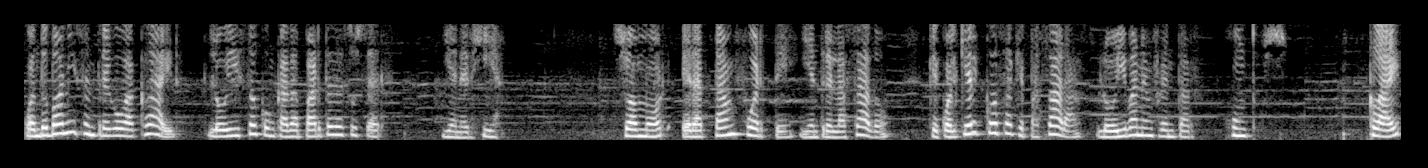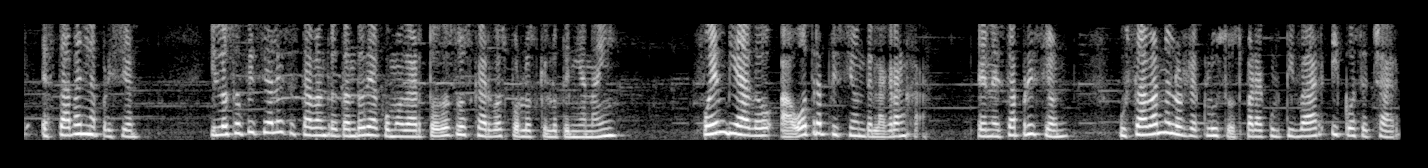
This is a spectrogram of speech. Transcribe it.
Cuando Bonnie se entregó a Clyde, lo hizo con cada parte de su ser y energía. Su amor era tan fuerte y entrelazado que cualquier cosa que pasara lo iban a enfrentar juntos. Clyde estaba en la prisión y los oficiales estaban tratando de acomodar todos los cargos por los que lo tenían ahí. Fue enviado a otra prisión de la granja. En esta prisión usaban a los reclusos para cultivar y cosechar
